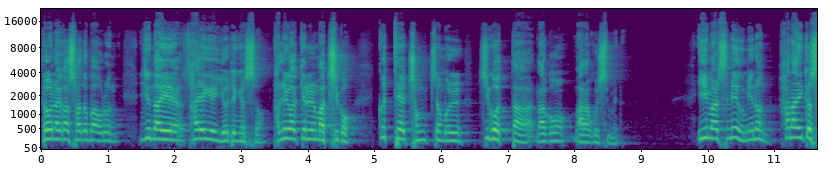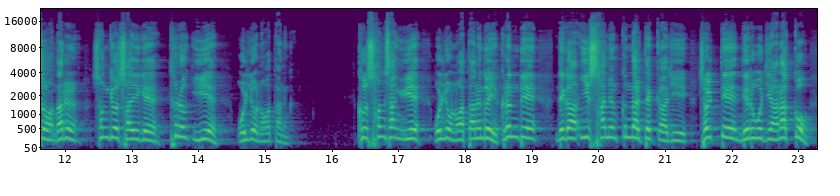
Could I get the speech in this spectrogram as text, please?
더 나아가 사도 바울은 이제 나의 사역의 여정에서 달려갔기를 마치고 끝에 정점을 찍었다라고 말하고 있습니다. 이 말씀의 의미는 하나님께서 나를 선교 사역의 트럭 위에 올려놓았다는 것. 그 선상 위에 올려놓았다는 거예요. 그런데 내가 이 사명 끝날 때까지 절대 내려오지 않았고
